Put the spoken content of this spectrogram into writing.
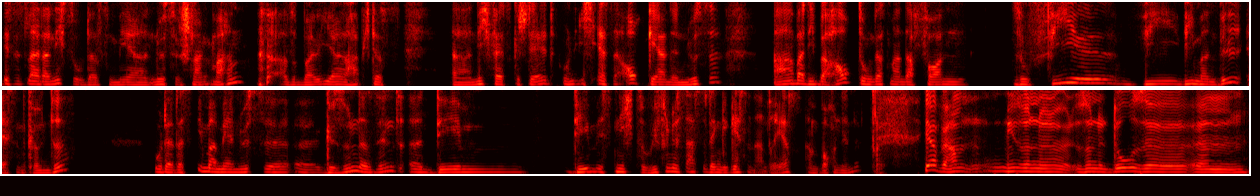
ist es leider nicht so, dass mehr Nüsse schlank machen. Also bei ihr habe ich das äh, nicht festgestellt. Und ich esse auch gerne Nüsse. Aber die Behauptung, dass man davon so viel wie, wie man will essen könnte, oder dass immer mehr Nüsse äh, gesünder sind, äh, dem dem ist nicht so. Wie viele Nüsse hast du denn gegessen, Andreas, am Wochenende? Ja, wir haben nie so eine so eine Dose ähm,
